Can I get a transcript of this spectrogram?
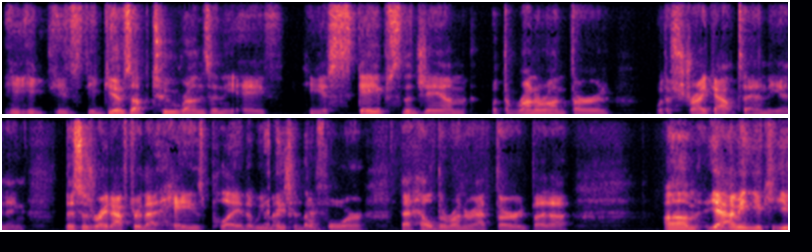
he he he's he gives up two runs in the eighth. He escapes the jam with the runner on third with a strikeout to end the inning. This is right after that Hayes play that we The mentioned before that held the runner at third. But uh, um, yeah, I mean, you, you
